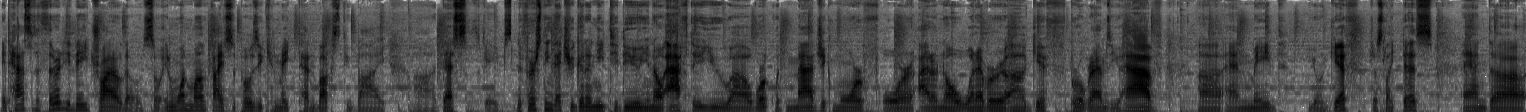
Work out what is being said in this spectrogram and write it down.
It has a 30 day trial though so in one month I suppose you can make 10 bucks to buy uh, Deskscapes the first thing that you're gonna need to do you know after you uh, work with Magic Morph or I don't know whatever uh, GIF programs you have uh, and made your GIF just like this and uh,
